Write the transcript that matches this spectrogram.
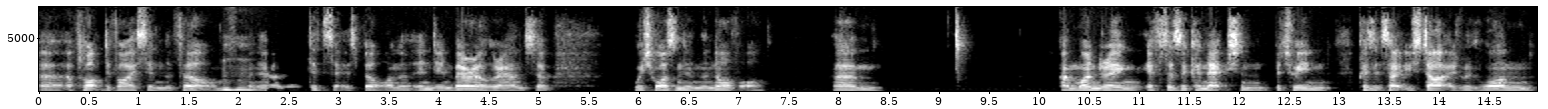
uh, a plot device in the film. Mm-hmm. You know, did say it was built on an Indian burial ground, so which wasn't in the novel. Um, I'm wondering if there's a connection between because it's like you started with one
